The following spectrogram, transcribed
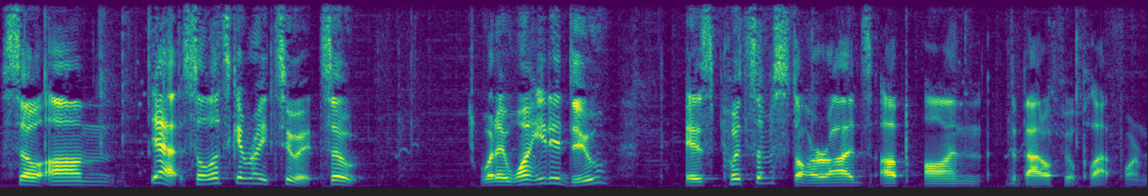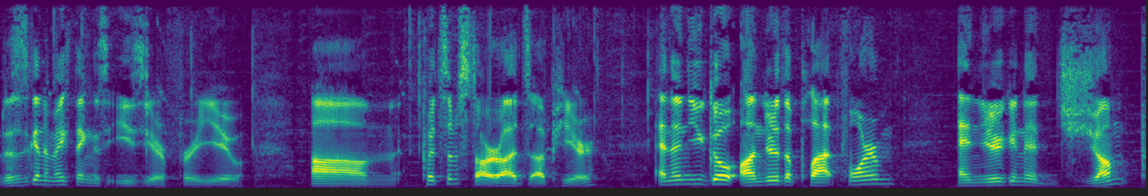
So um, yeah, so let's get right to it. So what I want you to do is put some star rods up on the battlefield platform. This is going to make things easier for you. Um, put some star rods up here, and then you go under the platform, and you're going to jump,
